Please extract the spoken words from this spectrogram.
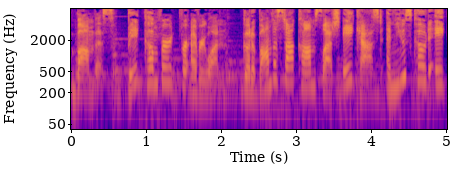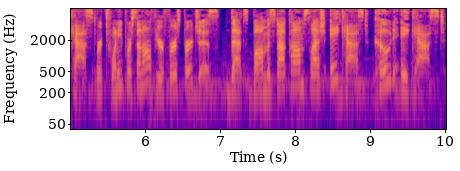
Bombas. Big comfort for everyone. Go to bombas.com slash ACAST and use code ACAST for 20% off your first purchase. That's bombas.com slash ACAST. Code ACAST.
